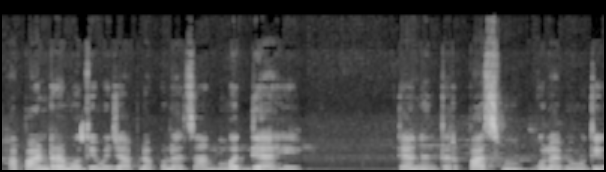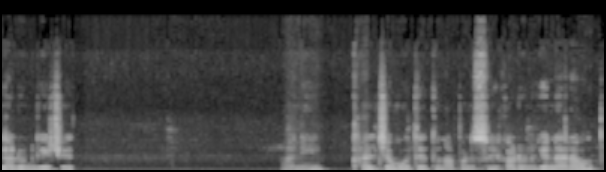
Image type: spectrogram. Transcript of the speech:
हा पांढरा मोती म्हणजे आपला फुलाचा मध्य आहे. त्यानंतर पाच गुलाबी मोती घालून घ्यायचे आणि खालच्या मोत्यातून आपण सुई काढून घेणार आहोत.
